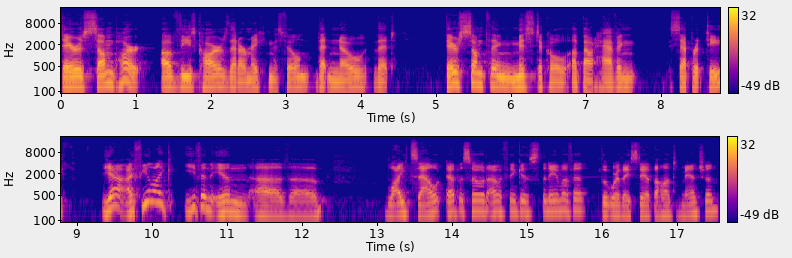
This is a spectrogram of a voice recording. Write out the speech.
there is some part of these cars that are making this film that know that there's something mystical about having separate teeth. Yeah, I feel like even in uh, the Lights Out episode, I would think is the name of it, the, where they stay at the haunted mansion.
